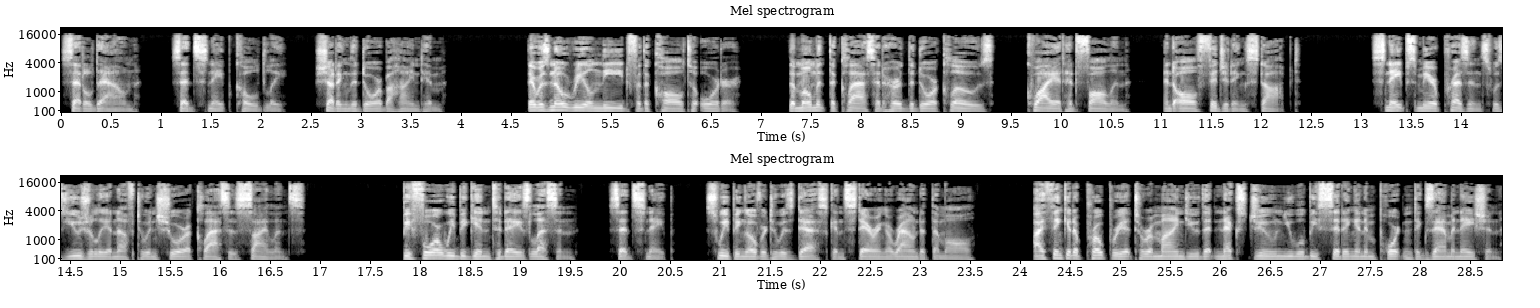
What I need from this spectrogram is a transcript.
Settle down, said Snape coldly, shutting the door behind him. There was no real need for the call to order. The moment the class had heard the door close, quiet had fallen, and all fidgeting stopped. Snape's mere presence was usually enough to ensure a class's silence. Before we begin today's lesson, said Snape, sweeping over to his desk and staring around at them all, I think it appropriate to remind you that next June you will be sitting an important examination,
